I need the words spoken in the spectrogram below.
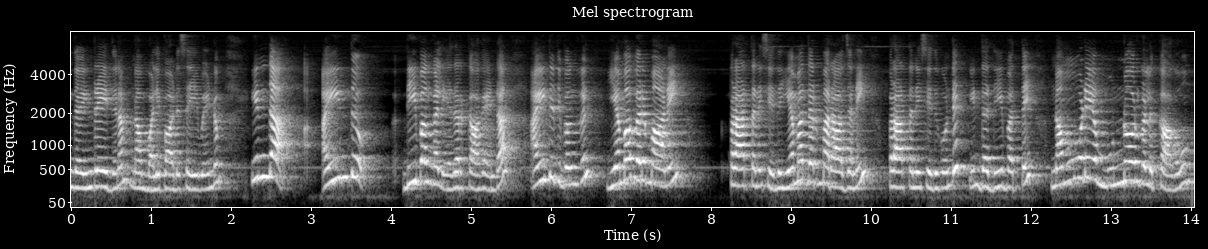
இந்த இன்றைய தினம் நாம் வழிபாடு செய்ய வேண்டும். இந்த ஐந்து தீபங்கள் எதற்காக என்றால் ஐந்து தீபங்கள் யமபெருமானை பிரார்த்தனை செய்து யம தர்மராஜனை பிரார்த்தனை செய்து கொண்டு இந்த தீபத்தை நம்முடைய முன்னோர்களுக்காகவும்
